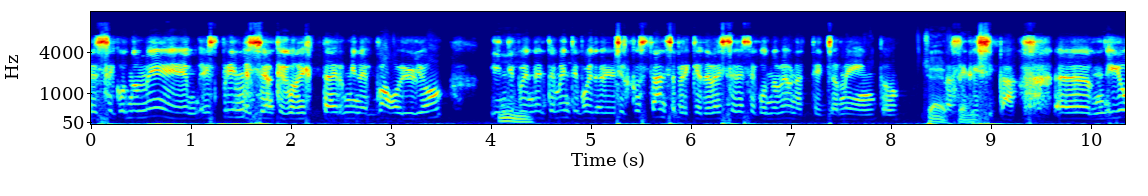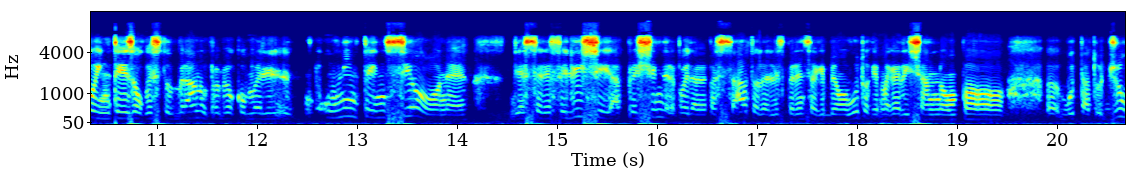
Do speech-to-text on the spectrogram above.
eh, secondo me, esprimersi anche con il termine voglio, indipendentemente mm. poi dalle circostanze, perché deve essere, secondo me, un atteggiamento certo. la felicità. Eh, io ho inteso questo brano proprio come un'intenzione di essere felici a prescindere poi dal passato, dall'esperienza che abbiamo avuto che magari ci hanno un po' eh, buttato giù.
